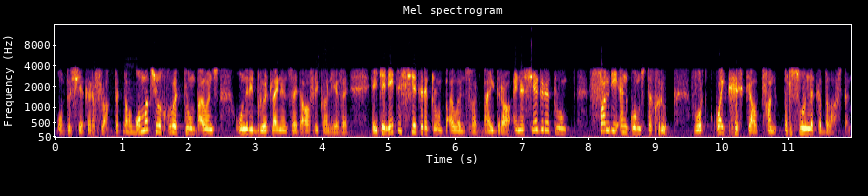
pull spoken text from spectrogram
op 'n sekere vlak betaal. Hmm. Omdat so groot klomp ouens onder die broodlyn in Suid-Afrika lewe, het jy net 'n sekere klomp ouens wat bydra en 'n sekere klomp van die inkomste groep word kwytgeskelp van persoonlike belasting.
